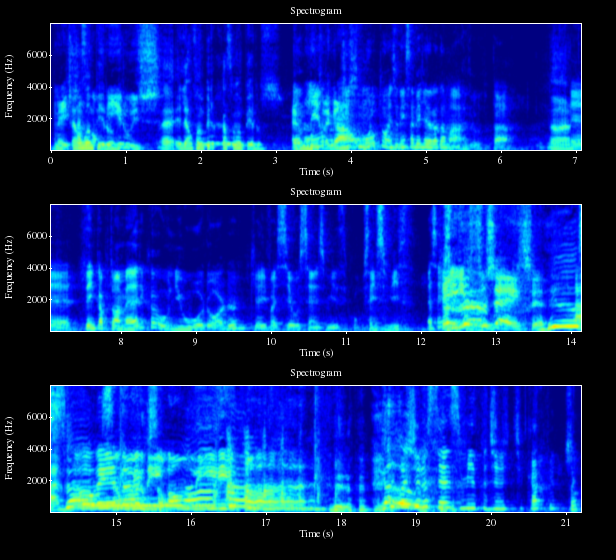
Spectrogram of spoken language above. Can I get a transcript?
Blade É um caça vampiro. vampiros. É, ele é um vampiro que caça vampiros. É eu muito lembro legal. disso muito antes, eu nem sabia que ele era da Marvel. Tá. É. É, tem Capitão América, o New World Order, que aí vai ser o Sam Smith. com- Sam Smith? É Que isso, gente? You I know we're the Wilson. only one. Imagina o Sam Smith de, de capitão.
